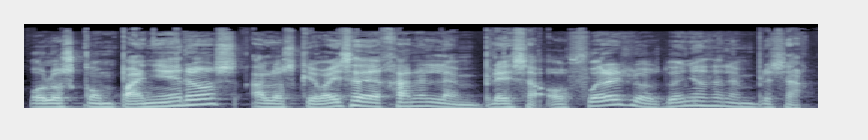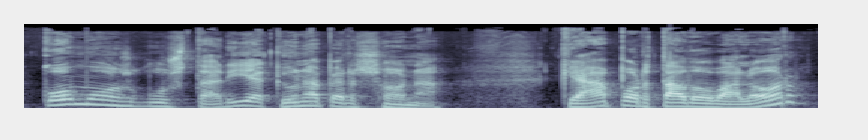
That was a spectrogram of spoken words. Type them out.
o los compañeros a los que vais a dejar en la empresa, o fuerais los dueños de la empresa, ¿cómo os gustaría que una persona que ha aportado valor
